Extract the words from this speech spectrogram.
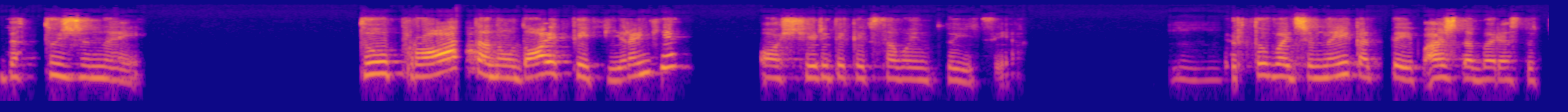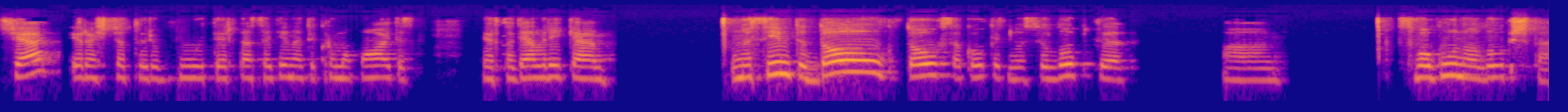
bet tu žinai. Tu protą naudoji kaip įrankį, o širdį kaip savo intuiciją. Mhm. Ir tu vadžinai, kad taip, aš dabar esu čia ir aš čia turiu būti ir tas ateina tikrumo pojūtis. Ir todėl reikia nusimti daug, daug, sakau, kaip nusilūpti uh, svogūno lūkštą,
